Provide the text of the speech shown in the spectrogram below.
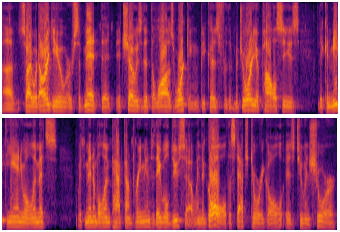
Uh, So I would argue or submit that it shows that the law is working, because for the majority of policies that can meet the annual limits with minimal impact on premiums, they will do so. And the goal, the statutory goal, is to ensure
